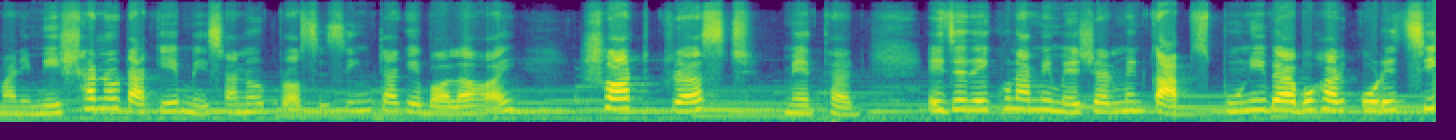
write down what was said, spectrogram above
মানে মেশানোটাকে, মেশানোর প্রসেসিংটাকে বলা হয় শর্ট ক্রাস্ট মেথড এই যে দেখুন, আমি মেজারমেন্ট কাপ স্পুনই ব্যবহার করেছি।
